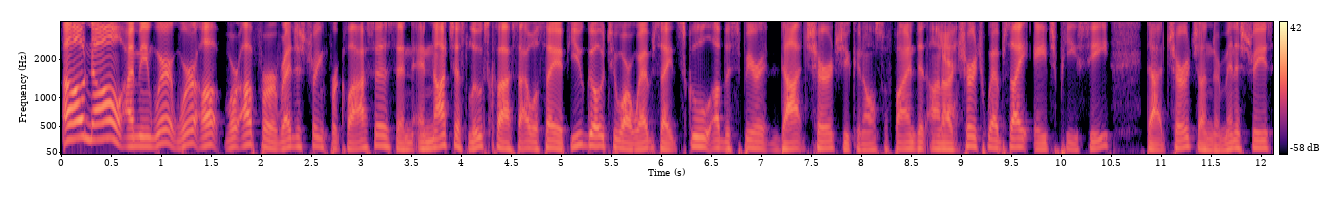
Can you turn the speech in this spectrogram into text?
Oh no! I mean, we're we're up we're up for registering for classes, and and not just Luke's class. I will say, if you go to our website, schoolofthespirit.church, you can also find it on our church website, hpc.church, under ministries.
